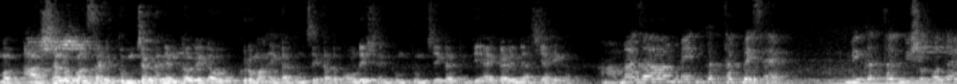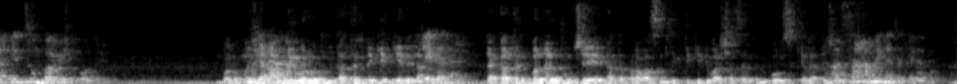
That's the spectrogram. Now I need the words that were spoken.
मग अशा लोकांसाठी तुमच्याकडे नेमका वेगळा उपक्रम आहे का? तुमचं एखादं फाउंडेशन तुम तुमची एखादी अकॅडमी अशी आहे का? हा माझा मेन कथ्थक बेस आहे. मी कथ्थक बी शिकवतोय आणि झुंबा बी शिकवतोय. बरोबर. म्हणजे महिला. आवडीबरोबर तुम्ही कथक देखील केलेला आहे. त्या कथकबद्दल तुमचे एखादा प्रवास म्हणजे किती किती वर्षाचा आहे तुम्ही कोर्स केला? त्याच्यात सहा महिन्याचा केला फक्त.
